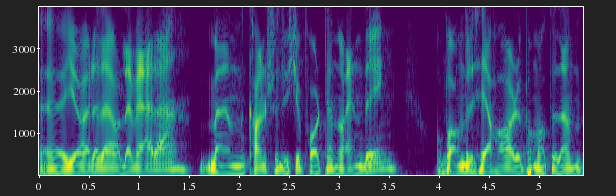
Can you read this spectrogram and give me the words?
uh, gjøre det og levere, men kanskje du ikke får til noe endring. Og på andre sida har du på en måte den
